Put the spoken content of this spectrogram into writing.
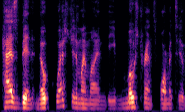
has been no question in my mind the most transformative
